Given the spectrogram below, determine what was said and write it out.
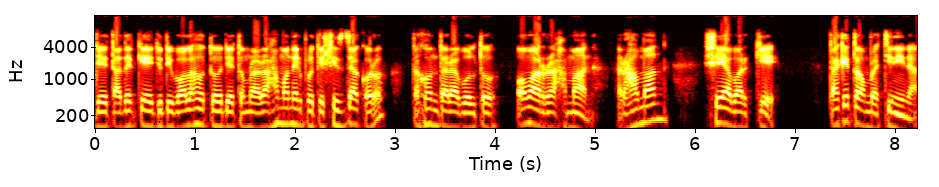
যে তাদেরকে যদি বলা হতো যে তোমরা রাহমানের প্রতি সিজদা করো, তখন তারা বলতো, ওমার রাহমান রাহমান, সে আবার কে? তাকে তো আমরা চিনি না।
